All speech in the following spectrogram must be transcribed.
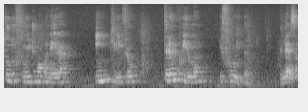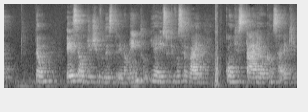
tudo flui de uma maneira incrível, tranquila e fluida. Beleza? Então, esse é o objetivo desse treinamento e é isso que você vai conquistar e alcançar aqui.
